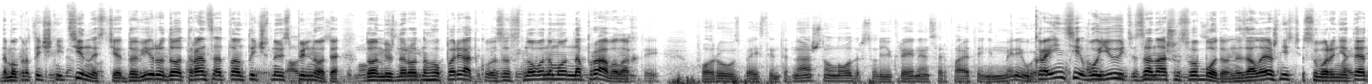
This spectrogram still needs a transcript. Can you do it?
демократичні цінності, довіру до трансатлантичної спільноти, до міжнародного порядку, заснованому на правилах. Українці воюють за нашу свободу, незалежність, суверенітет,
